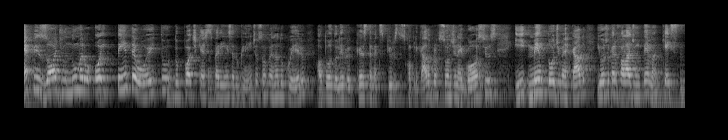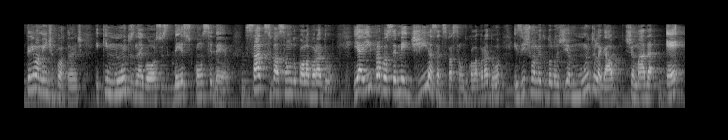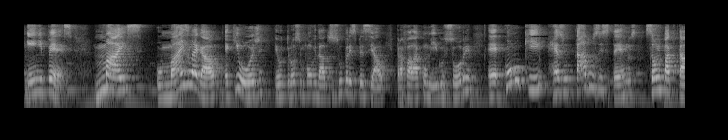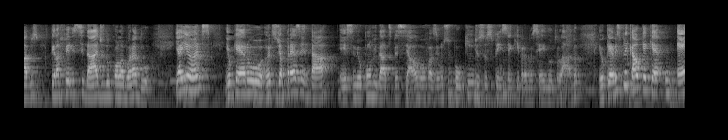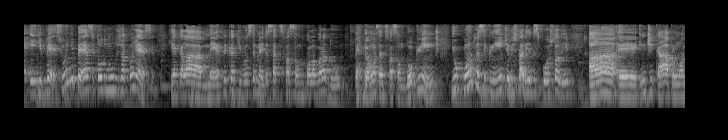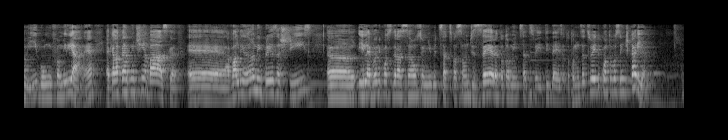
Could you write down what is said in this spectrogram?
Episódio número 88 do podcast Experiência do Cliente. Eu sou Fernando Coelho, autor do livro Custom Experience Descomplicado, professor de negócios e mentor de mercado. E hoje eu quero falar de um tema que é extremamente importante e que muitos negócios desconsideram: satisfação do colaborador. E aí, para você medir a satisfação do colaborador, existe uma metodologia muito legal chamada ENPS. Mas o mais legal é que hoje eu trouxe um convidado super especial para falar comigo sobre é, como que resultados externos são impactados pela felicidade do colaborador. E aí antes eu quero, antes de apresentar esse meu convidado especial, vou fazer um pouquinho de suspense aqui para você aí do outro lado. Eu quero explicar o que é o ENPS. O ENPS todo mundo já conhece, que é aquela métrica que você mede a satisfação do colaborador, perdão, a satisfação do cliente e o quanto esse cliente ele estaria disposto ali a é, indicar para um amigo ou um familiar, né? É aquela perguntinha básica, é, avaliando empresa X Uh, e levando em consideração o seu nível de satisfação de 0 é totalmente satisfeito e 10 é totalmente satisfeito, quanto você indicaria?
